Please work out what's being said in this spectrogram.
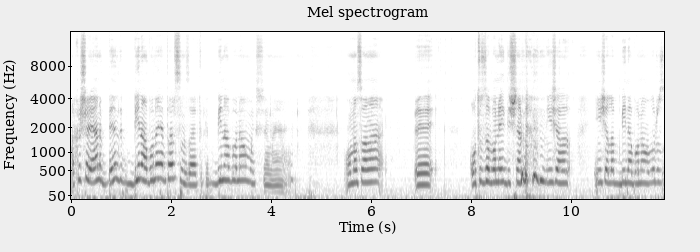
Arkadaşlar yani beni de bin abone yaparsınız artık. Bin abone olmak istiyorum ya. Ondan sonra e, 30 aboneyi düşünen ben inşallah İnşallah 1000 abone oluruz.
